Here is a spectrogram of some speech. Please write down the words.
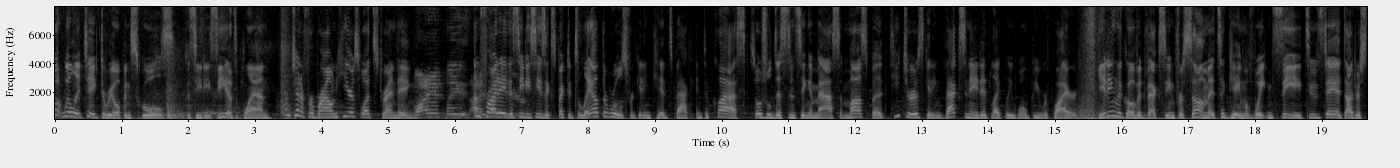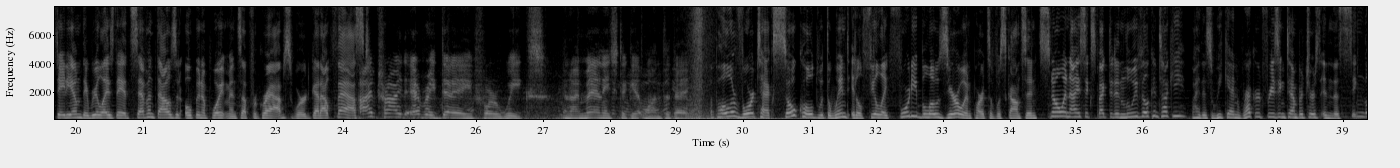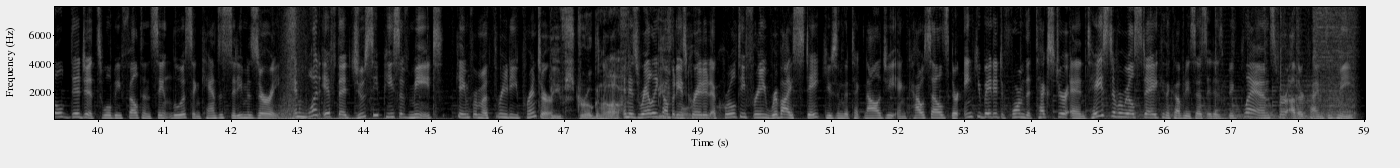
What will it take to reopen schools? The CDC has a plan. I'm Jennifer Brown. Here's what's trending. Quiet, please. On Eyes Friday, the. CDC is expected to lay out the rules for getting kids back into class. Social distancing and masks a must, but teachers getting vaccinated likely won't be required. Getting the COVID vaccine for some, it's a game of wait and see. Tuesday at Dodger Stadium, they realized they had 7,000 open appointments up for grabs. Word got out fast. I've tried every day for weeks, and I managed to get one today. A polar vortex so cold with the wind it'll feel like 40 below zero in parts of Wisconsin. Snow and ice expected in Louisville, Kentucky. By this weekend, record freezing temperatures in the single digits will be felt in St. Louis and Kansas City, Missouri. And what if that juicy piece of meat came from a 3D printer? Beef stroganoff. An Israeli Beef company has created a cruelty free ribeye steak using the technology and cow cells. They're incubated to form the texture and taste of a real steak. The company says it has big plans for other kinds of meat.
